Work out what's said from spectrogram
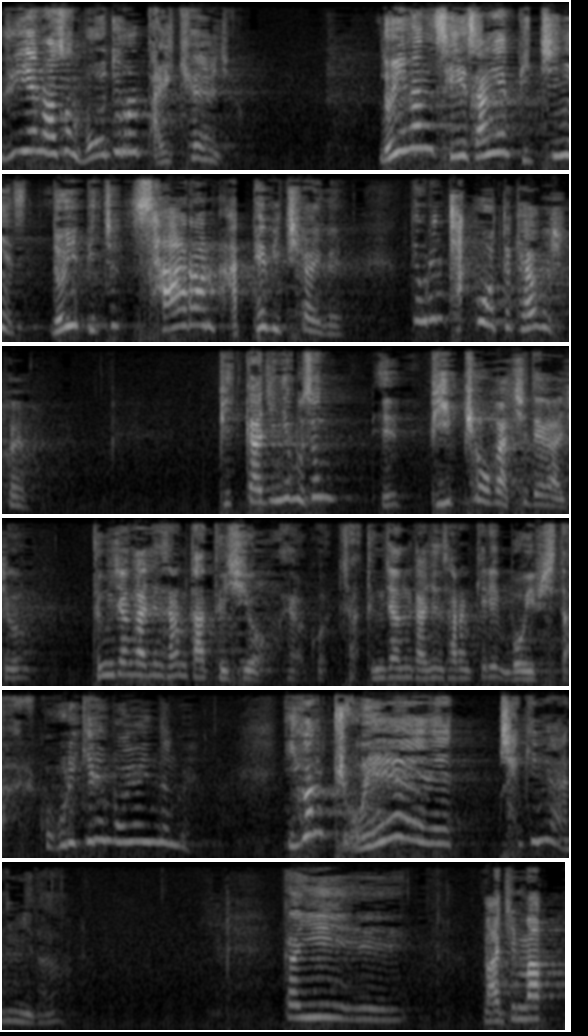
위에 나서 모두를 밝혀야죠. 너희는 세상의 빛이니 너희 빛은 사람 앞에 빛이라 이거예요. 근데 우리는 자꾸 어떻게 하고 싶어요? 빛 가진 게 무슨 비표 같이 돼가지고 등장 가진 사람 다 드시오. 해갖고 자 등장 가진 사람끼리 모입시다. 그래갖고 우리끼리 모여 있는 거예요. 이건 교회의 책임이 아닙니다. 그러니까 이 마지막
